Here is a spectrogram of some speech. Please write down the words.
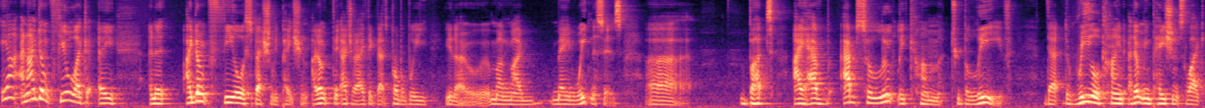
Yeah, and I don't feel like a, and a, I don't feel especially patient. I don't think actually. I think that's probably you know among my main weaknesses. Uh, but I have absolutely come to believe that the real kind, I don't mean patience like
